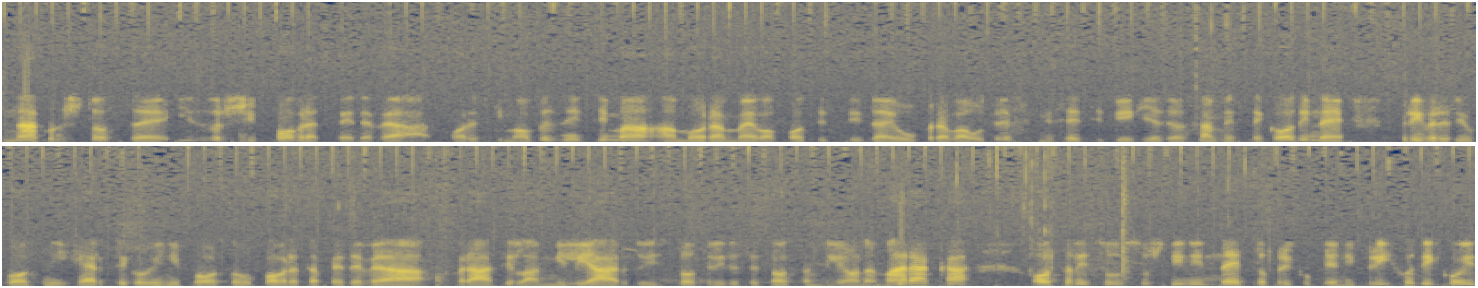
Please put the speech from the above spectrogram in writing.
Nakon što se izvrši povrat PDV-a porezkim obveznicima, a moram evo posjetiti da je uprava u 10 mjeseci 2018. godine privredi u Bosni i Hercegovini po osnovu povrata PDV-a vratila milijardu i 138 miliona maraka, ostali su u suštini neto prikupljeni prihodi koji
